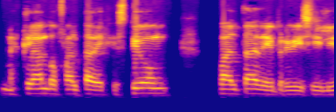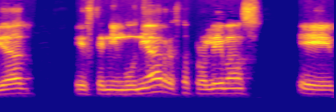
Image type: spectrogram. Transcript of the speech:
mezclando, falta de gestión, falta de previsibilidad. Este, ningunear estos problemas eh,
